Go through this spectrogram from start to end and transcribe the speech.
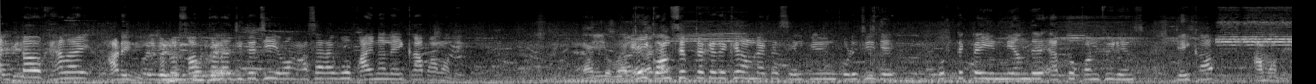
একটাও খেলায় হারেনি। আমরা সব খেলা জিতেছি এবং আশা রাখব ফাইনালে এই কাপ আমাদের। এই কনসেপ্টটাকে দেখে আমরা একটা সেলফি করেছি যে প্রত্যেকটা ইন্ডিয়ানদের এত কনফিডেন্স যে কাপ আমাদের।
